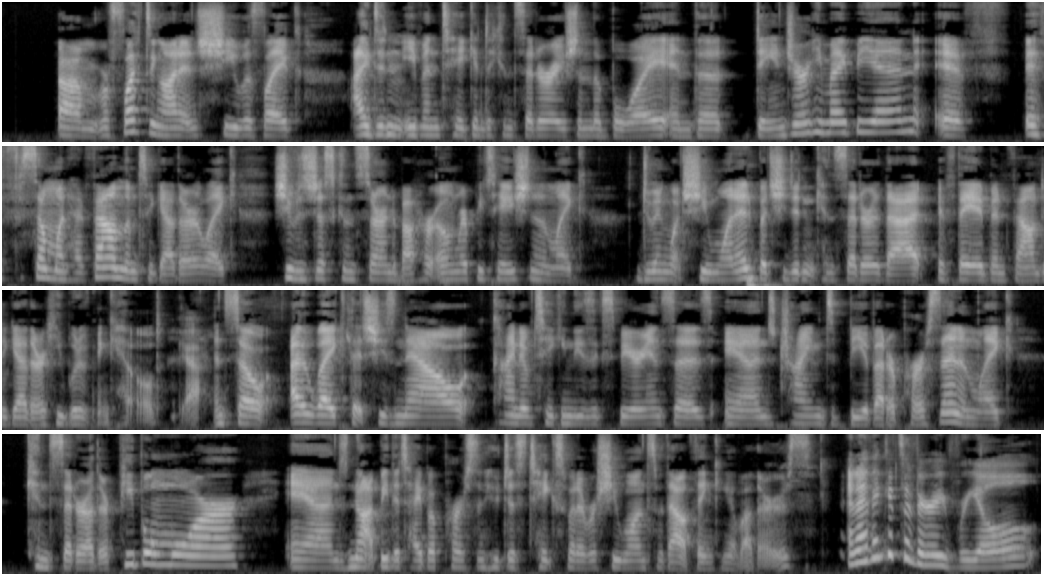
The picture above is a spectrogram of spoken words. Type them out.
um, reflecting on it and she was like i didn't even take into consideration the boy and the danger he might be in if if someone had found them together like she was just concerned about her own reputation and like doing what she wanted but she didn't consider that if they had been found together he would have been killed Yeah. and so I like that she's now kind of taking these experiences and trying to be a better person and like consider other people more and not be the type of person who just takes whatever she wants without thinking of others. And I think it's a very real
